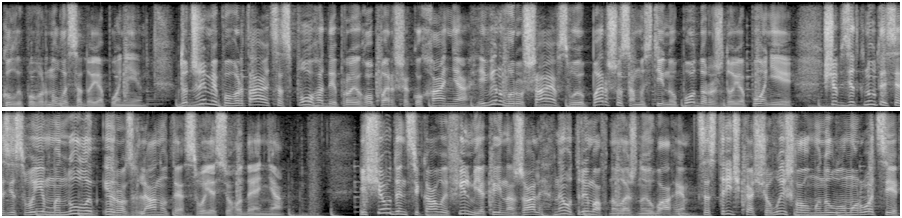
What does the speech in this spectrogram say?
коли повернулися до Японії. До Джиммі повертаються спогади про його перше кохання, і він вирушає в свою першу самостійну подорож до Японії, щоб зіткнутися зі своїм минулим і розглянути своє сьогодення. І ще один цікавий фільм, який, на жаль, не отримав належної уваги. Це стрічка, що вийшла у минулому році.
